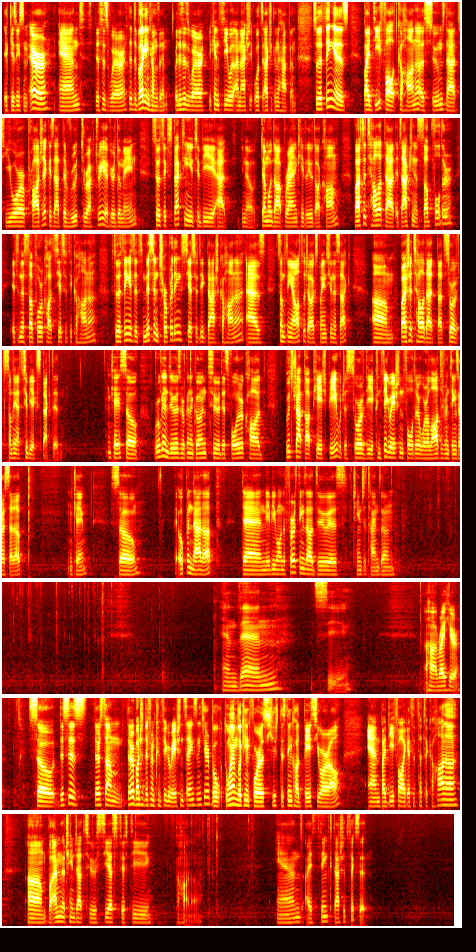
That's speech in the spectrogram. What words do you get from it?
it gives me some error, and this is where the debugging comes in, or this is where you can see what I'm actually, what's actually going to happen. So the thing is, by default, Kohana assumes that your project is at the root directory of your domain, so it's expecting you to be at you know, demo.brandkw.com, but I have to tell it that it's actually in a subfolder. It's in a subfolder called CS50 Kohana. So the thing is, it's misinterpreting CS50-Kohana as something else, which I'll explain to you in a sec. Um, but I should tell it that that's sort of something that's to be expected. Okay, so what we're going to do is we're going to go into this folder called bootstrap.php, which is sort of the configuration folder where a lot of different things are set up. Okay, so I open that up, then maybe one of the first things I'll do is change the time zone. And then, let's see, uh -huh, right here. So this is there's some, there are a bunch of different configuration settings in here, but the one I'm looking for is this thing called base URL. And by default, I guess it's set to Kohana. Um, but I'm going to change that to CS50 Kohana. And I think that should fix it.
